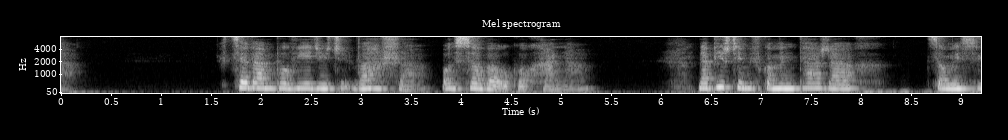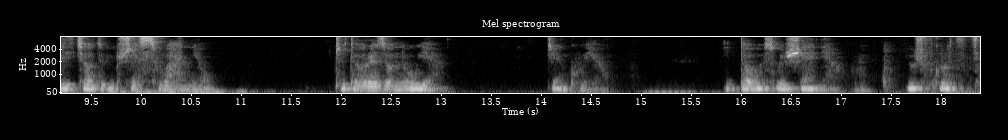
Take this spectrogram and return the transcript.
Chcę Wam powiedzieć Wasza osoba ukochana. Napiszcie mi w komentarzach, co myślicie o tym przesłaniu. Czy to rezonuje? Dziękuję. I do usłyszenia już wkrótce.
